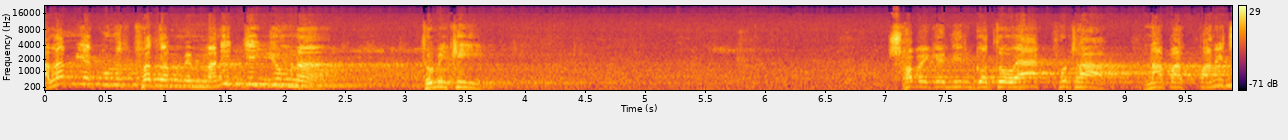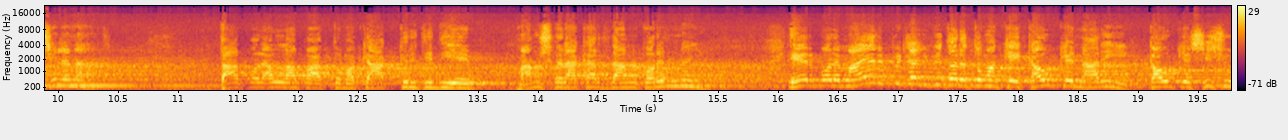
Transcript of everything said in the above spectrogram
আলাম ইয়াকুন উৎফাতাম মিন মানিজ্জিন ইয়ুমনা তুমি কি সবাইকে নির্গত এক ফোঁটা নাপাক পানি ছিলে না? তারপরে আল্লাহ পাক তোমাকে আকৃতি দিয়ে মানুষের আকার দান করেন নাই। এরপরে মায়ের পিঠের ভিতরে তোমাকে কাউকে নারী, কাউকে শিশু,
